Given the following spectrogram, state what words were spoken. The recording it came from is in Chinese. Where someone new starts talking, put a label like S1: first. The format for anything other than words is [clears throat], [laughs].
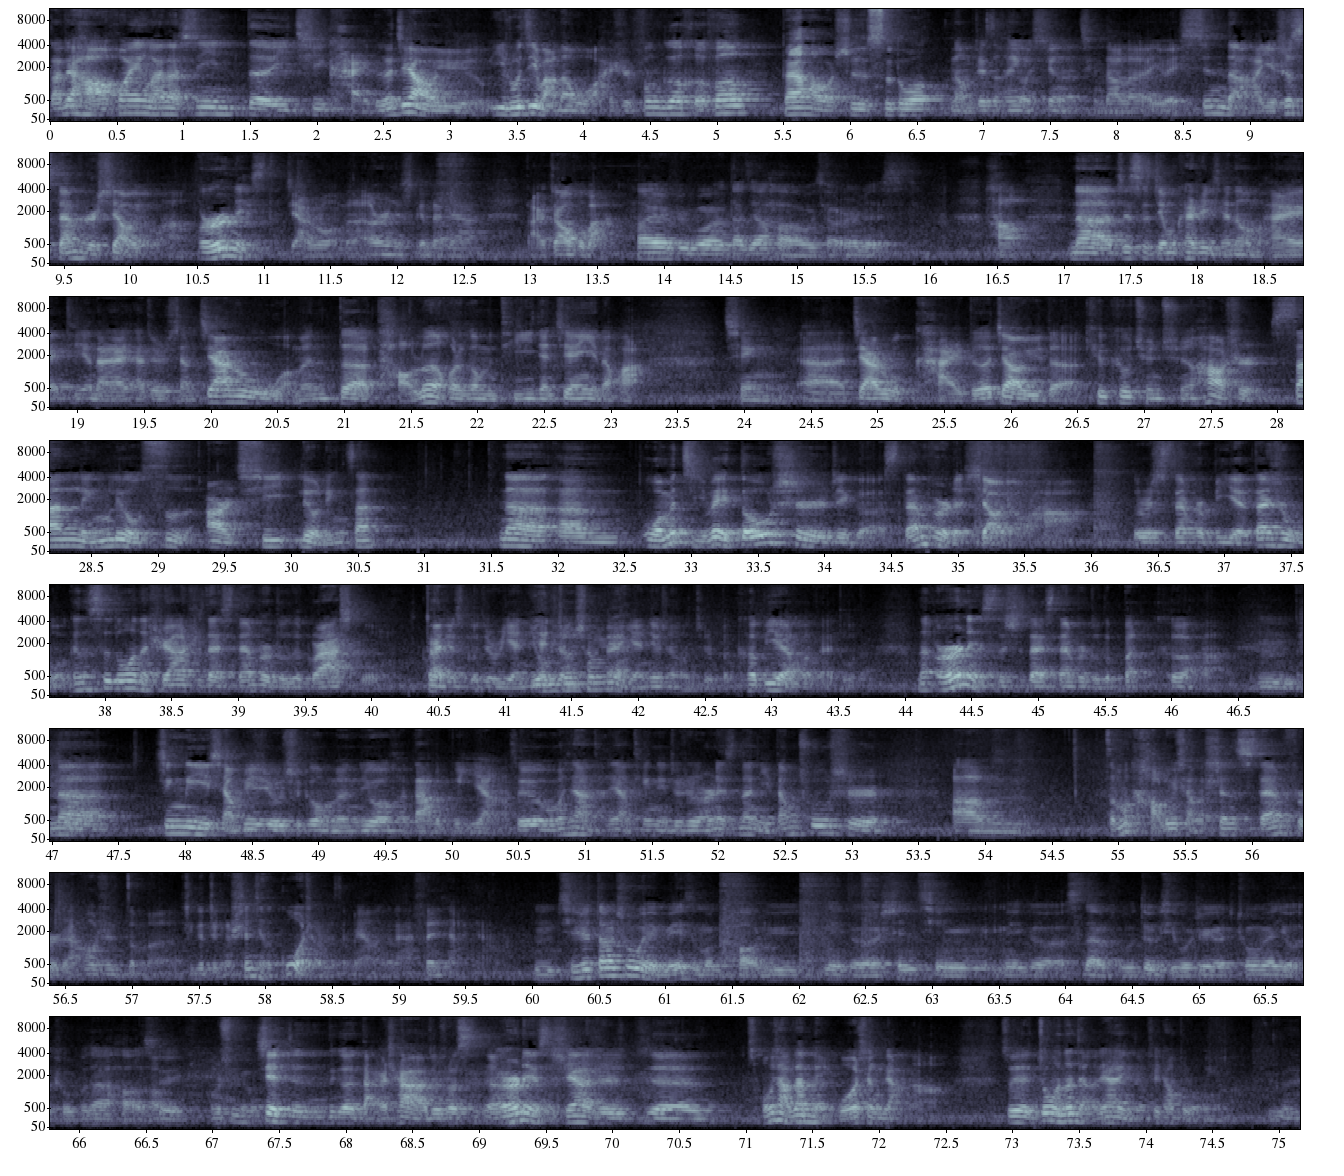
S1: 大家好，欢迎来到新的一期凯德教育。一如既往呢，我还是峰哥何峰。
S2: 大家好，我是思多。
S1: 那我们这次很有幸请到了一位新的哈，也是 Stanford 的校友哈，Ernest 加入我们。Ernest 跟大家打个招呼吧。
S3: Hi everyone，大家好，我叫 Ernest。
S1: 好，那这次节目开始以前呢，我们还提醒大家一下，就是想加入我们的讨论或者给我们提意见建议的话。请呃加入凯德教育的 QQ 群，群号是三零六四二七六零三。那嗯，我们几位都是这个 Stanford 的校友哈，都是 Stanford 毕业。但是我跟斯多呢，实际上是在 Stanford 读的 Grad school，graduate School 就是研究生，
S2: 研究生
S1: 对，研究生就是本科毕业后再读的。那 Ernest 是在 Stanford 读的本科哈，
S3: 嗯，
S1: 那经历想必就是跟我们有很大的不一样，所以我们想很想听听，就是 Ernest，那你当初是？嗯，怎么考虑想申 Stanford？然后是怎么这个整个申请的过程是怎么样的？跟大家分享一下。
S3: 嗯，其实当初我也没怎么考虑那个申请那个斯坦福。对不起，我这个中文有的时候不太好，所以
S1: 我是借着那个打个岔，就说 Ernest 实际上是呃从小在美国生长的啊，所以中文能讲这样已经非常不容易了。
S3: 嗯，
